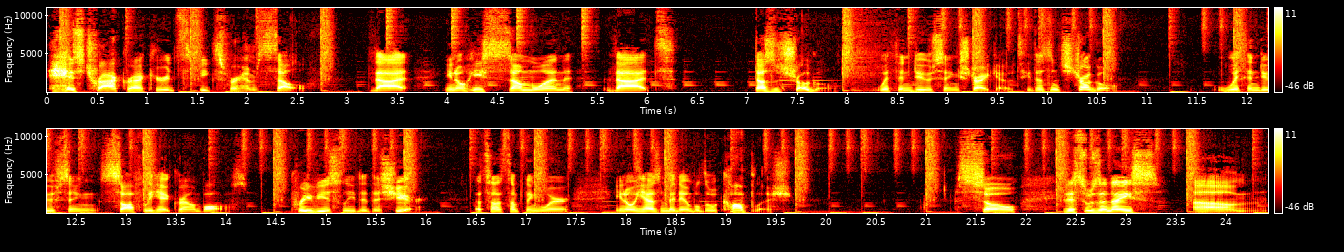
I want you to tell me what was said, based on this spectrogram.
his track record speaks for himself. That, you know, he's someone that doesn't struggle with inducing strikeouts. He doesn't struggle with inducing softly hit ground balls previously to this year. That's not something where, you know, he hasn't been able to accomplish. So, this was a nice um,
